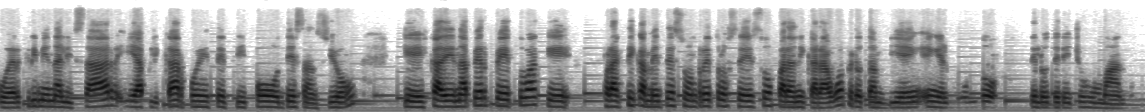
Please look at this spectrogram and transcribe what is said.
poder criminalizar y aplicar, pues, este tipo de sanción, que es cadena perpetua, que prácticamente son retrocesos para Nicaragua, pero también en el mundo de los derechos humanos.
